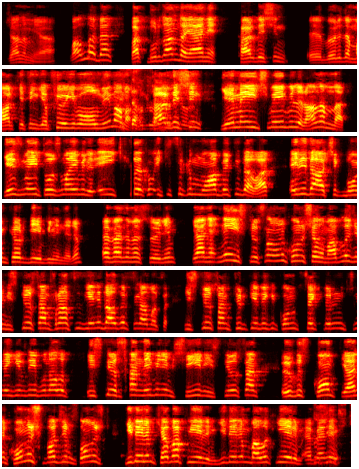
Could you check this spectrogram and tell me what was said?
Canım ya. Vallahi ben bak buradan da yani kardeşin e, böyle de marketing yapıyor gibi olmayayım ama kardeşin yemeği içmeyi bilir hanımlar. Gezmeyi tozmayı bilir. E iki sıkım, iki sıkım muhabbeti de var. Eli de açık bonkör diye bilinirim. Efendime söyleyeyim Yani ne istiyorsan onu konuşalım ablacığım. İstiyorsan Fransız yeni dalga sineması. İstiyorsan Türkiye'deki konut sektörünün içine girdiği bunalım. İstiyorsan ne bileyim şiir. istiyorsan Ögüs Komp. Yani konuş bacım konuş. Gidelim kebap yiyelim. Gidelim balık yiyelim. Efendim. Sushi.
